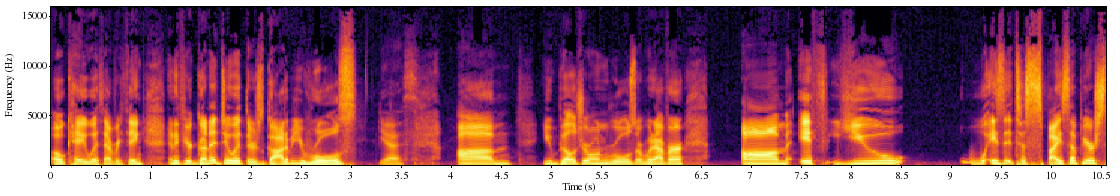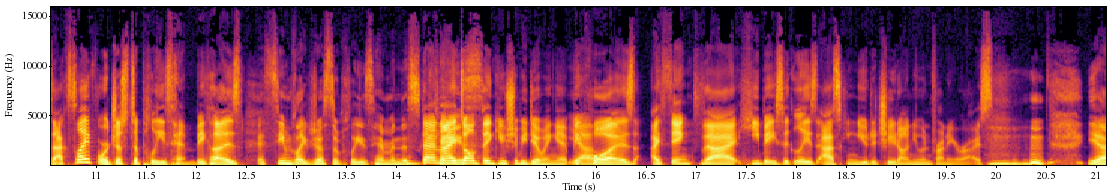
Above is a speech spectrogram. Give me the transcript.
okay with everything. And if you're gonna do it, there's got to be rules. Yes. Um, you build your own rules or whatever. Um, if you is it to spice up your sex life or just to please him? Because It seems like just to please him in this. then I don't think you should be doing it Yeah. because I think that he basically is asking you to cheat on you in front of your eyes. yeah,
